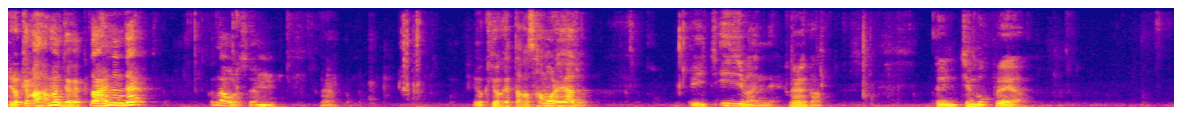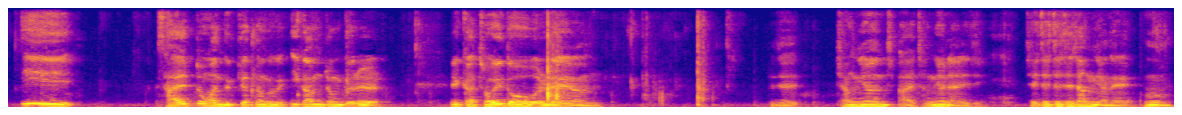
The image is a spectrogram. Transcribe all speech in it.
이렇게만 하면 되겠다 했는데 끝나고 그랬어요. 음. 이거 기억했다가 3월에 해야죠. 잊, 잊으면 안돼 그러니까 그럼 제 목표예요 이 4일 동안 느꼈던 그 이 감정들을 그러니까 저희도 원래 음, 이제 작년 아 작년이 아니지 제제제재작년에 음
